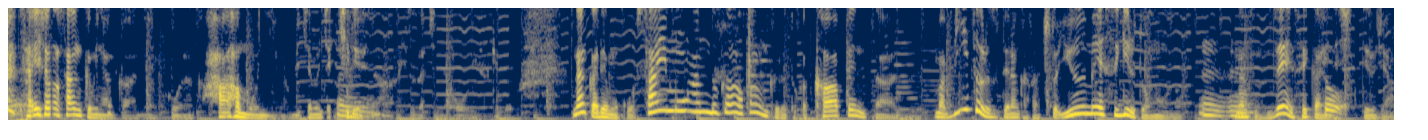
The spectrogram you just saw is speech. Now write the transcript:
最初の3組なんかはね、こうなんかハーモニーがめちゃめちゃ綺麗な人たちが多いですけど、なんかでもこう、サイモンガーファンクルとかカーペンターズ、まあビートルズってなんかさ、ちょっと有名すぎると思うの。うんうんなんつうの、全世界で知ってるじゃん。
